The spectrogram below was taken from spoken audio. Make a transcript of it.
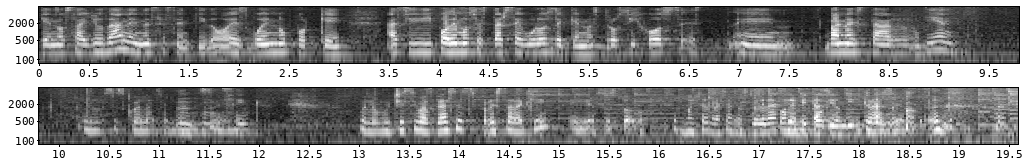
que nos ayudan en ese sentido es bueno porque así podemos estar seguros de que nuestros hijos eh, van a estar bien. En las escuelas, ¿verdad? Sí. Bueno, muchísimas gracias por estar aquí y eso es todo. Muchas gracias a ustedes Gracias por la invitación. Gracias.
